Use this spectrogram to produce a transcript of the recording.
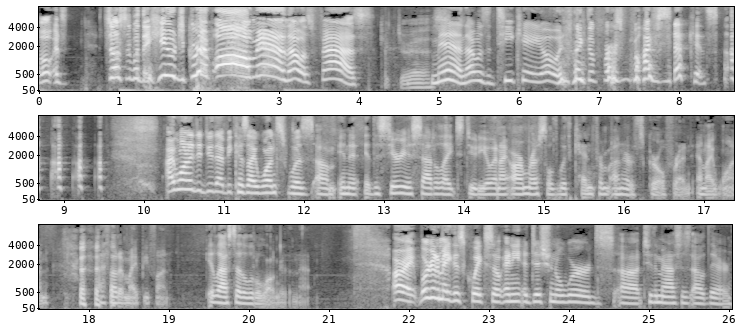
Oh, it's Justin with a huge grip. Oh, man, that was fast. Kicked your ass. Man, that was a TKO in like the first five seconds. I wanted to do that because I once was um, in, a, in the Sirius Satellite studio and I arm wrestled with Ken from Unearth's girlfriend and I won. I thought it might be fun. It lasted a little longer than that. All right, we're going to make this quick, so any additional words uh, to the masses out there?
